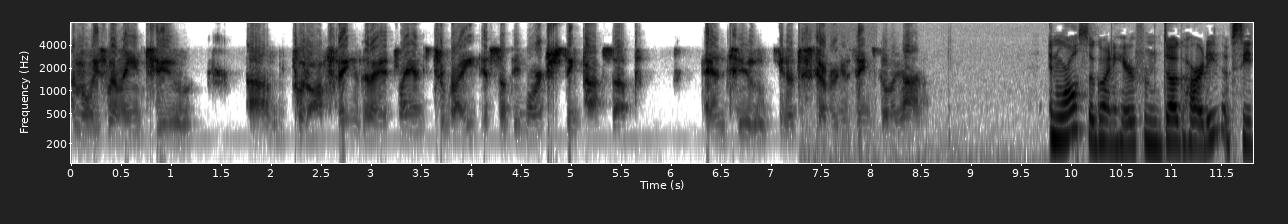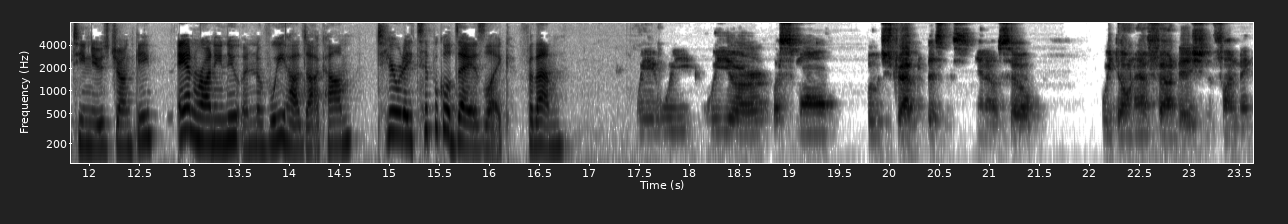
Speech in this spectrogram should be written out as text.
I'm always willing to um, put off things that I had plans to write if something more interesting pops up, and to you know discover new things going on. And we're also going to hear from Doug Hardy of CT News Junkie and Ronni Newton of We-Ha.com to hear what a typical day is like for them. We, we, we are a small bootstrapped business, you know, so we don't have foundation funding.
